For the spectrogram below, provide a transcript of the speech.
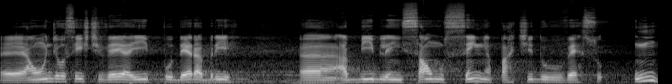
é, aonde você estiver aí, puder abrir uh, a Bíblia em Salmo 100, a partir do verso 1, uh,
